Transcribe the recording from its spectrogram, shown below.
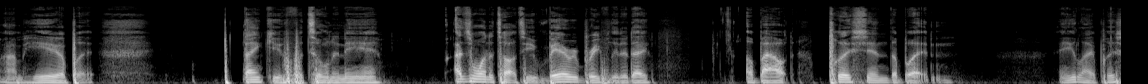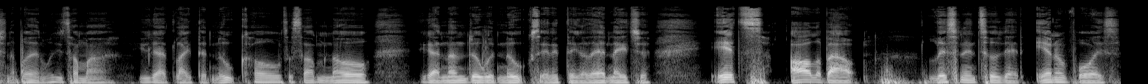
I'm here, but thank you for tuning in. I just want to talk to you very briefly today about pushing the button. And you like pushing the button? What are you talking about? You got like the nuke codes or something? No, it got nothing to do with nukes, anything of that nature. It's all about listening to that inner voice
